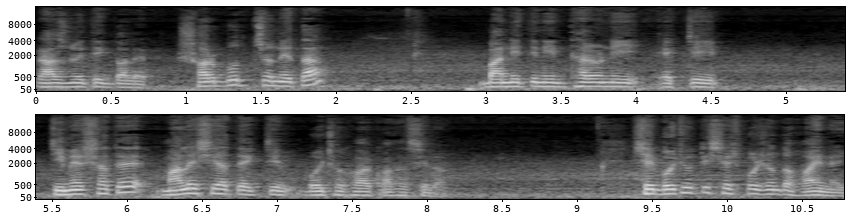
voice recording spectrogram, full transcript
রাজনৈতিক দলের সর্বোচ্চ নেতা বা নীতি নির্ধারণী একটি টিমের সাথে মালয়েশিয়াতে একটি বৈঠক হওয়ার কথা ছিল। সেই বৈঠকটি শেষ পর্যন্ত হয় নাই।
